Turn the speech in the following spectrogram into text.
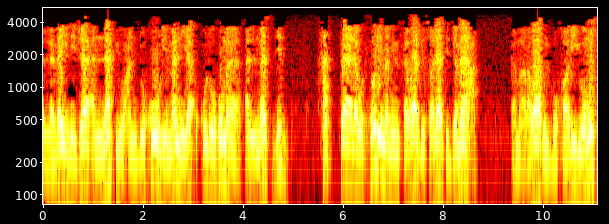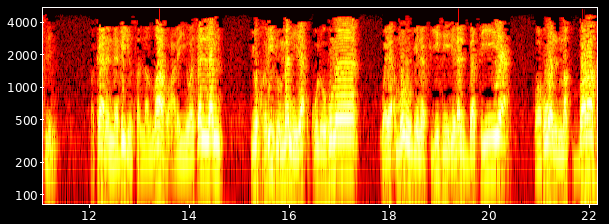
اللذين جاء النهي عن دخول من يأكلهما المسجد حتى لو حرم من ثواب صلاة الجماعة. كما رواه البخاري ومسلم. وكان النبي صلى الله عليه وسلم يخرج من يأكلهما ويأمر بنفيه إلى البقيع وهو المقبرة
